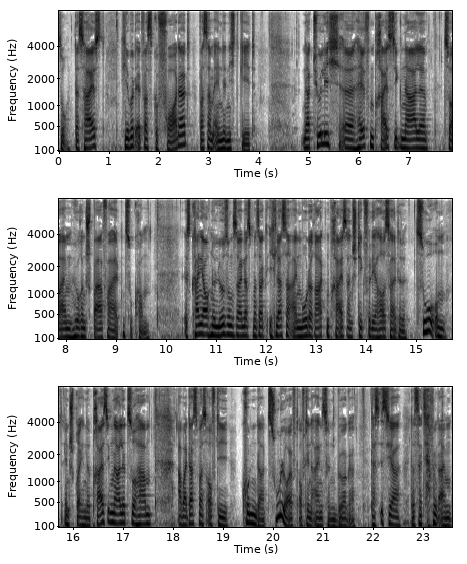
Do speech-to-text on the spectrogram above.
So, das heißt, hier wird etwas gefordert, was am Ende nicht geht. Natürlich äh, helfen Preissignale, zu einem höheren Sparverhalten zu kommen. Es kann ja auch eine Lösung sein, dass man sagt, ich lasse einen moderaten Preisanstieg für die Haushalte zu, um entsprechende Preissignale zu haben. Aber das, was auf die Kunden da zuläuft, auf den einzelnen Bürger, das ist ja, das hat ja mit einem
